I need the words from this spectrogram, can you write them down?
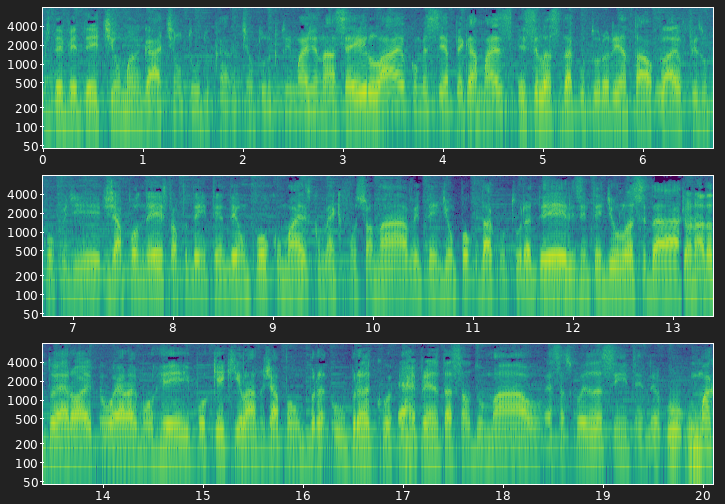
os DVD, tinham mangá, tinham tudo, cara. Tinham tudo que tu imaginasse. Aí lá eu comecei a pegar mais esse lance da cultura oriental. Lá eu fiz um pouco de, de japonês pra poder entender um pouco mais como é que funcionava, entendi um pouco da cultura deles, entendi o lance da jornada do herói, o herói morrer e por que que lá no Japão o bran- o branco é a representação do mal, essas coisas assim, entendeu? Uma,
